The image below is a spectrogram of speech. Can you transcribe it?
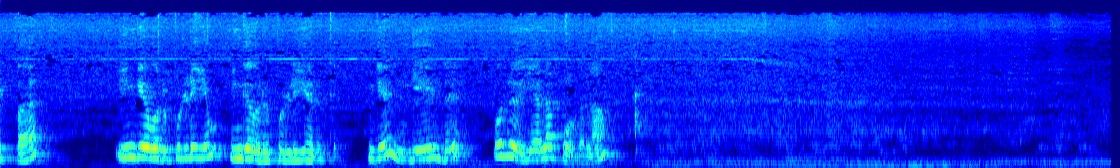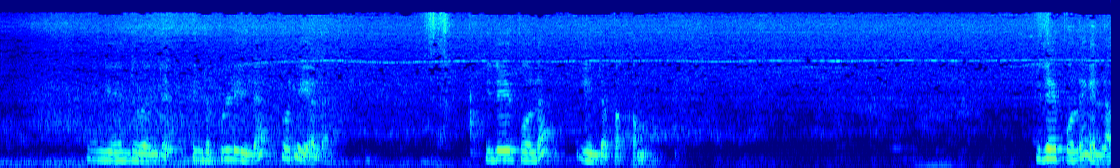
இப்போ இங்கே ஒரு புள்ளியும் இங்கே ஒரு புள்ளியும் இருக்குது இங்கே இங்கேருந்து ஒரு இலை போடலாம். இங்கேருந்து வந்து இந்த புள்ளியில் ஒரு இலை. இதே போல் இந்த பக்கம். இதே போல் எல்லா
